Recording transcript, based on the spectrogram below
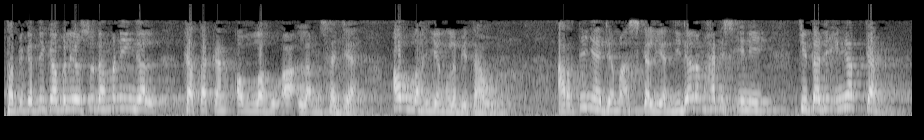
Tapi ketika beliau sudah meninggal katakan Allahu a'lam saja. Allah yang lebih tahu. Artinya jemaah sekalian di dalam hadis ini kita diingatkan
